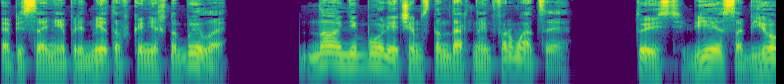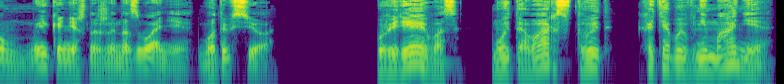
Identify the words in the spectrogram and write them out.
Описание предметов, конечно, было, но не более чем стандартная информация. То есть вес, объем и, конечно же, название. Вот и все. Уверяю вас, мой товар стоит хотя бы внимания.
